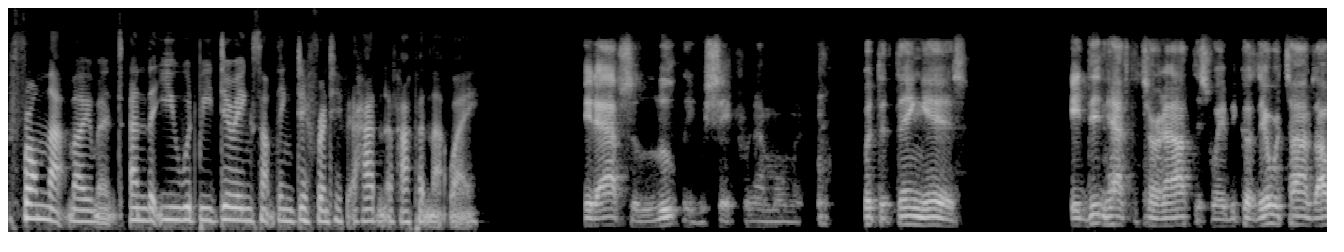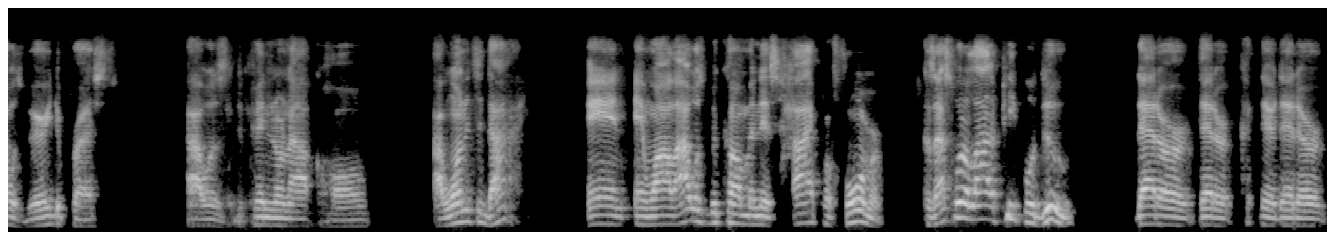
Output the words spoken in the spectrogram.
from that moment and that you would be doing something different if it hadn't have happened that way? It absolutely was shaped from that moment. But the thing is, it didn't have to turn out this way because there were times I was very depressed. I was dependent on alcohol. I wanted to die. And and while I was becoming this high performer, because that's what a lot of people do that are that are that, that are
